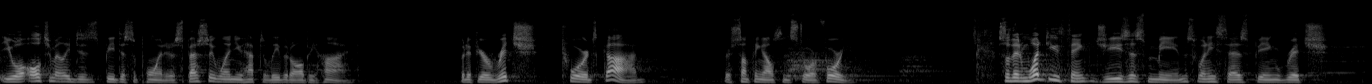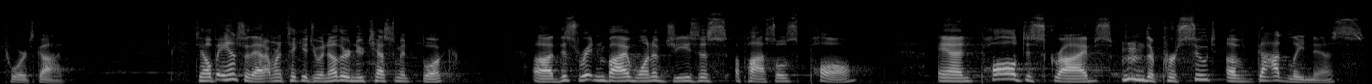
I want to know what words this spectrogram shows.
you will ultimately just be disappointed, especially when you have to leave it all behind. But if you're rich towards God, there's something else in store for you. So then, what do you think Jesus means when he says being rich towards God? To help answer that, I want to take you to another New Testament book. Uh, this written by one of Jesus' apostles, Paul. And Paul describes the pursuit of godliness,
